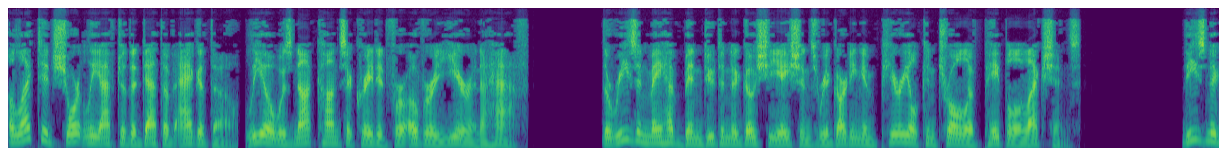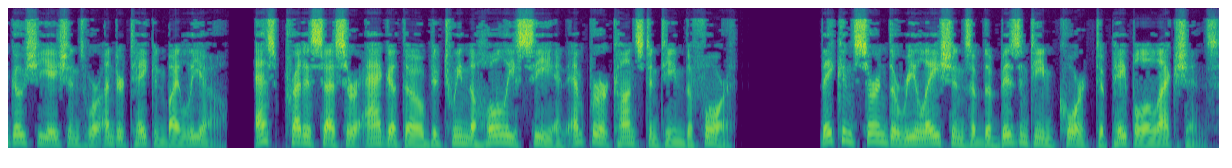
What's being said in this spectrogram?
Elected shortly after the death of Agatho, Leo was not consecrated for over a year and a half. The reason may have been due to negotiations regarding imperial control of papal elections. These negotiations were undertaken by Leo's predecessor Agatho between the Holy See and Emperor Constantine IV. They concerned the relations of the Byzantine court to papal elections.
